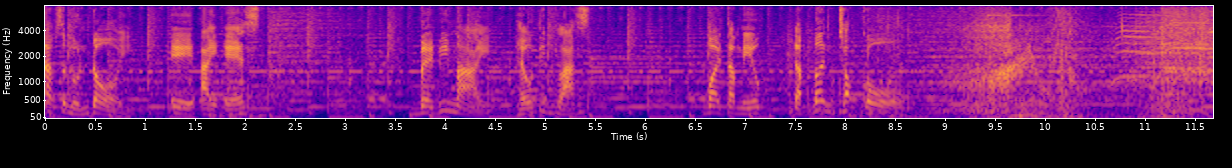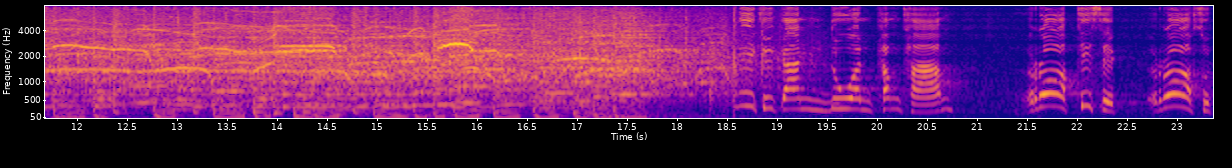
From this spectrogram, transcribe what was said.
นับสนุนโดย AIS Baby m y Healthy Plus วิตามิลดับเบิลช็อกโกนี่คือการดวลคำถาม รอบที่ 10 รอบสุด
